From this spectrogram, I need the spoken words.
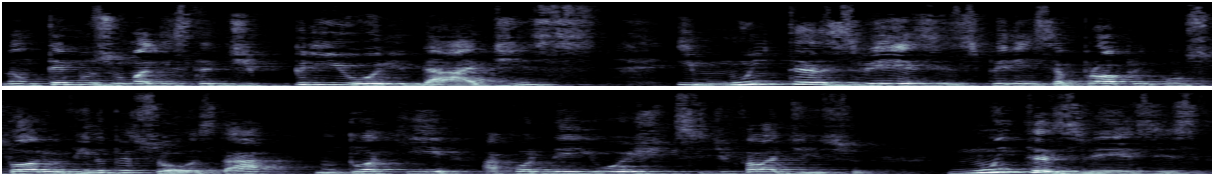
não temos uma lista de prioridades e muitas vezes, experiência própria em consultório, ouvindo pessoas, tá? Não estou aqui, acordei hoje e decidi falar disso. Muitas vezes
